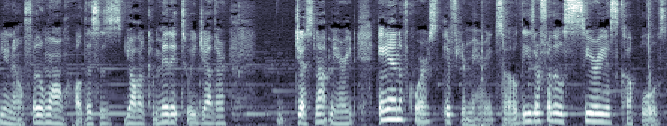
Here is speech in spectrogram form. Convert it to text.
you know, for the long haul. This is y'all are committed to each other just not married. And of course, if you're married. So these are for those serious couples.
